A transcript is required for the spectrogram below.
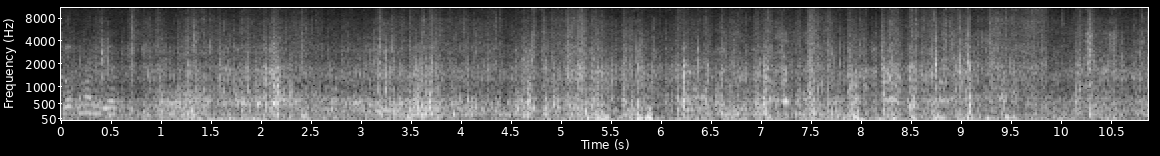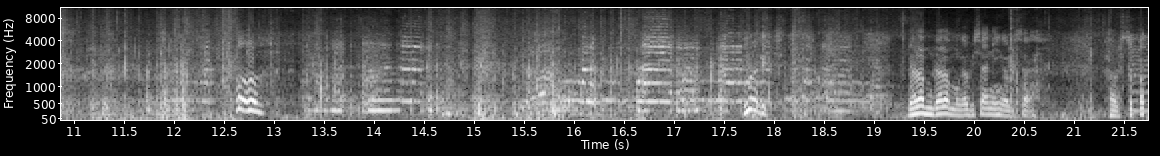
Oh. dalam dalam nggak bisa nih nggak bisa harus cepet.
